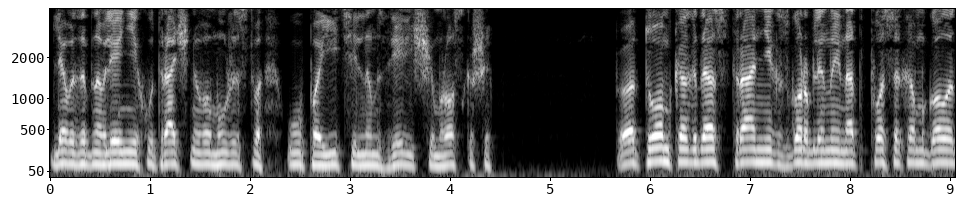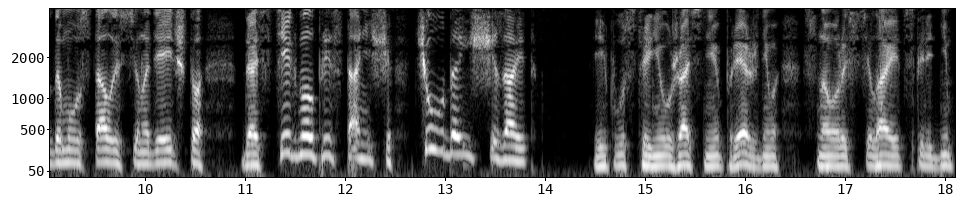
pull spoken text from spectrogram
для возобновления их утраченного мужества упоительным зрелищем роскоши. Потом, когда странник, сгорбленный над посохом голодом и усталостью, надеется, что достигнул пристанища, чудо исчезает, и пустыня ужаснее прежнего снова расстилается перед ним.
